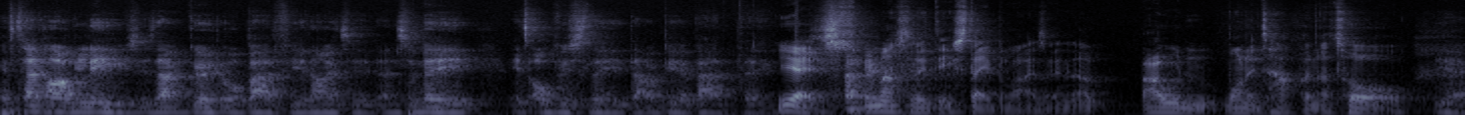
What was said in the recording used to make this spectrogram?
if Ten Hag leaves, is that good or bad for United? And to me, it's obviously that would be a bad thing. Yeah, it's So- massively destabilising. I, I wouldn't want it to happen at all. Yeah.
